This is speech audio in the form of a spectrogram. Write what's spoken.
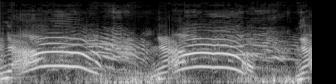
Nya! Nya! Nya!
